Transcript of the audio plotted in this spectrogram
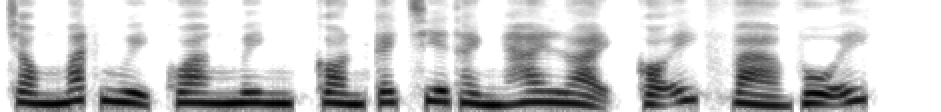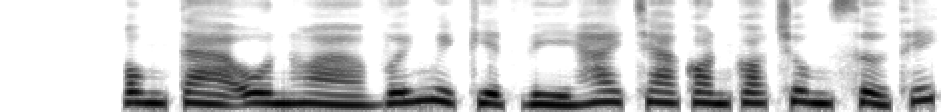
Trong mắt Ngụy Quang Minh còn cái chia thành hai loại có ích và vô ích. Ông ta ôn hòa với Ngụy Kiệt vì hai cha con có chung sở thích.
